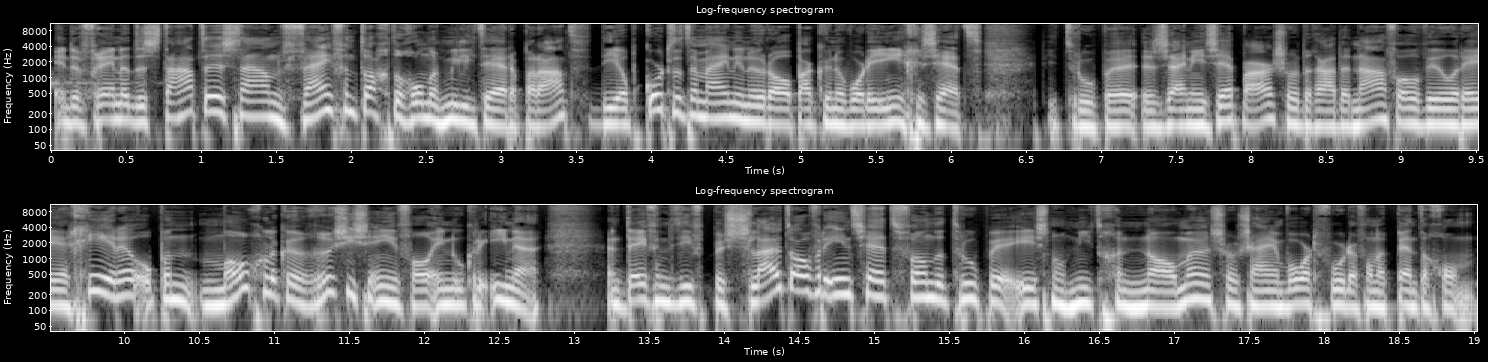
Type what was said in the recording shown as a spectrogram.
In de Verenigde Staten staan 8500 militairen paraat die op korte termijn in Europa kunnen worden ingezet. Die troepen zijn inzetbaar zodra de NAVO wil reageren op een mogelijke Russische inval in Oekraïne. Een definitief besluit over de inzet van de troepen is nog niet genomen, zo zei een woordvoerder van het Pentagon.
